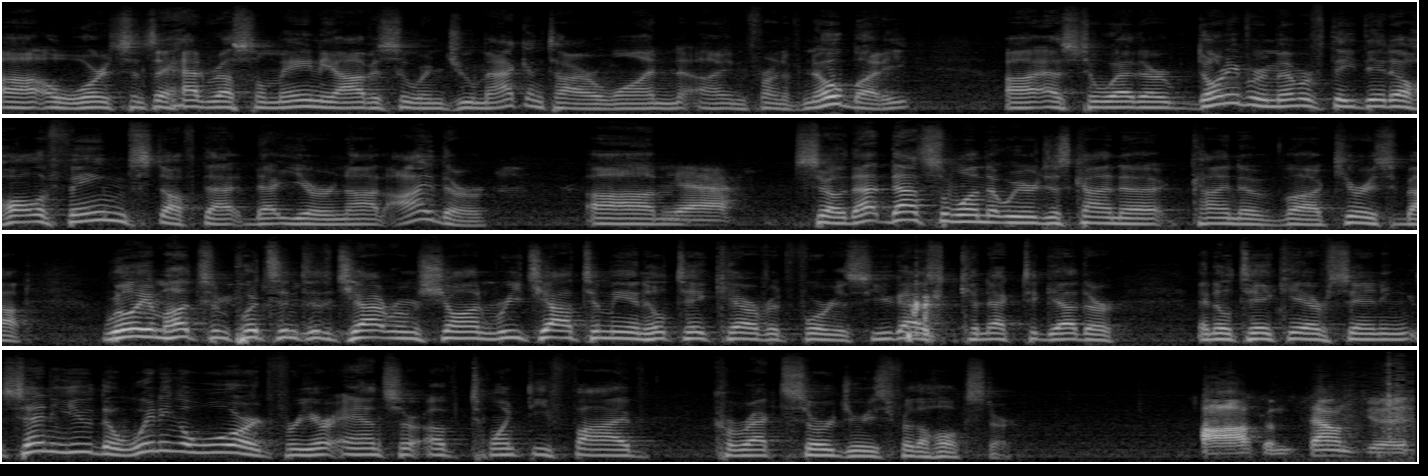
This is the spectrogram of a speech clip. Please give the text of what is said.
uh, award since they had WrestleMania, obviously when Drew McIntyre won uh, in front of nobody. Uh, as to whether don't even remember if they did a Hall of Fame stuff that, that year or not either. Um, yeah. So that that's the one that we were just kind of kind of uh, curious about. William Hudson puts into the chat room, Sean, reach out to me and he'll take care of it for you. So you guys connect together and he'll take care of sending sending you the winning award for your answer of 25 correct surgeries for the Hulkster. Awesome. Sounds good.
